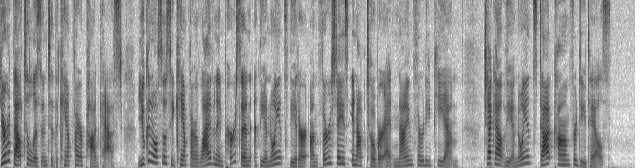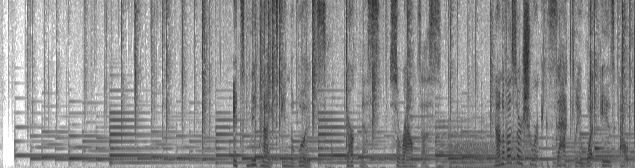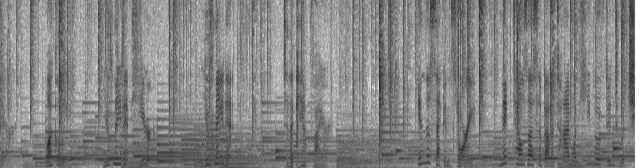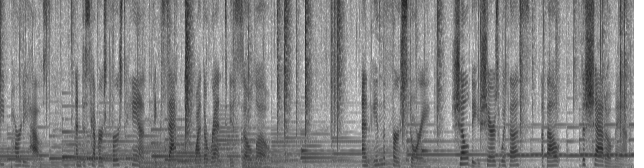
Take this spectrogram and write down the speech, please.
You're about to listen to the Campfire Podcast. You can also see Campfire live and in person at the Annoyance Theater on Thursdays in October at 9:30 p.m. Check out theannoyance.com for details. It's midnight in the woods. Darkness surrounds us. None of us are sure exactly what is out there. Luckily, you've made it here. You've made it to the campfire. In the second story, Nick tells us about a time when he moved into a cheap party house and discovers firsthand exactly why the rent is so low. And in the first story, Shelby shares with us about the Shadow Man.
